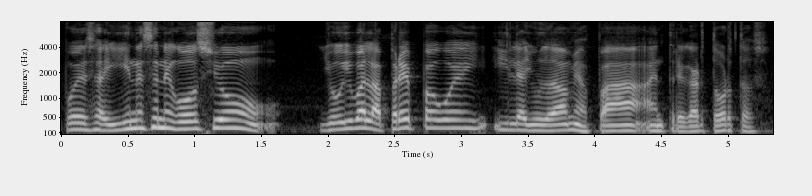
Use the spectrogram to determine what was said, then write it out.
Pues ahí en ese negocio, yo iba a la prepa, güey, y le ayudaba a mi papá a entregar tortas.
